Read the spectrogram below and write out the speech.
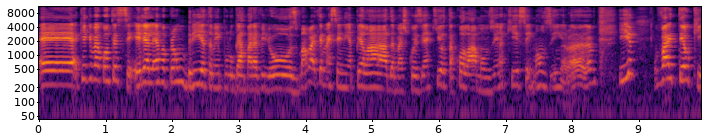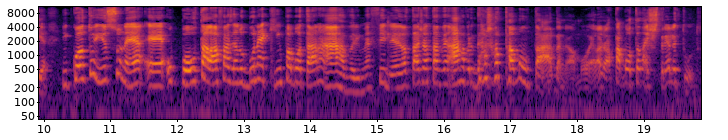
é, o que, que vai acontecer? Ele a leva pra Umbria também, pra um lugar maravilhoso, mas vai ter mais ceninha pelada, mais coisinha aqui, outra colar, mãozinha aqui, sem mãozinha, blá, blá, blá. e vai ter o quê? Enquanto isso, né, é, o Paul tá lá fazendo bonequinho para botar na árvore. Minha filha, ela tá, já tá vendo, a árvore dela já tá montada, meu amor, ela já tá botando a estrela e tudo.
